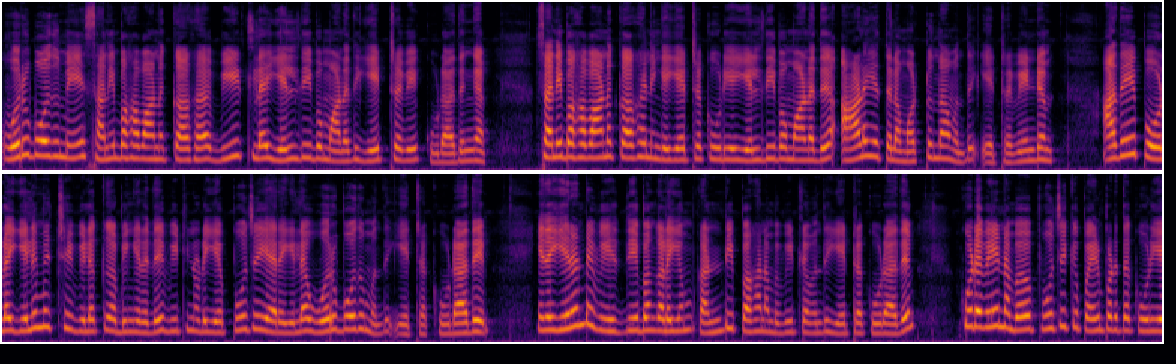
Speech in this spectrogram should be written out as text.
ஒருபோதுமே சனி பகவானுக்காக வீட்டில் எல் தீபமானது ஏற்றவே கூடாதுங்க. சனி பகவானுக்காக நீங்கள் ஏற்றக்கூடிய எல் தீபமானது ஆலயத்தில் மட்டும்தான் வந்து ஏற்ற வேண்டும். அதே போல் எலுமிச்சை விளக்கு அப்படிங்கிறது வீட்டினுடைய பூஜை அறையில் ஒருபோதும் வந்து ஏற்றக்கூடாது. இந்த இரண்டு தீபங்களையும் கண்டிப்பாக நம்ம வீட்டில் வந்து ஏற்றக்கூடாது. கூடவே நம்ம பூஜைக்கு பயன்படுத்தக்கூடிய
